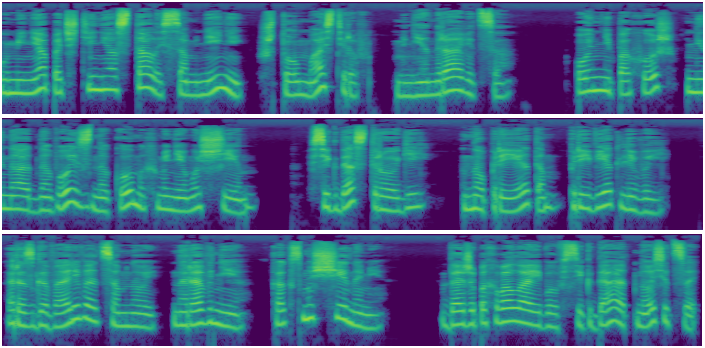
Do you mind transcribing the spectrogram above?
У меня почти не осталось сомнений, что Мастеров мне нравится. Он не похож ни на одного из знакомых мне мужчин. Всегда строгий, но при этом приветливый. Разговаривает со мной наравне, как с мужчинами. Даже похвала его всегда относится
